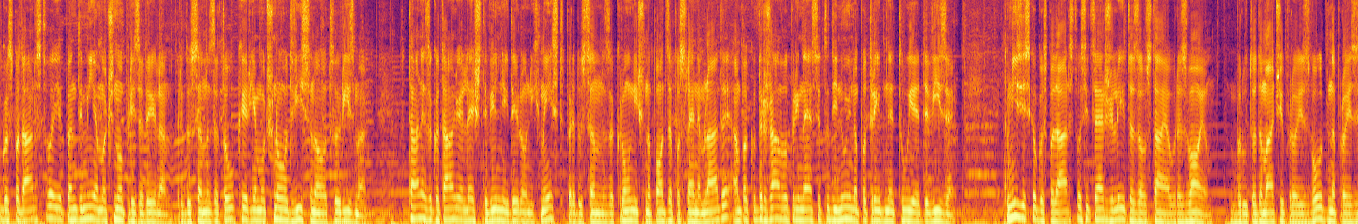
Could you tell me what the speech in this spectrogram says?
gospodarstvo je pandemija močno prizadela, predvsem zato, ker je močno odvisno od turizma. Ta ne zagotavlja le številnih delovnih mest, predvsem za kronično podzaposlene mlade, ampak v državo prinese tudi nujno potrebne tuje devize. Tunizijsko gospodarstvo sicer že leta zaostaja v razvoju. Bruto domači proizvod na proiz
